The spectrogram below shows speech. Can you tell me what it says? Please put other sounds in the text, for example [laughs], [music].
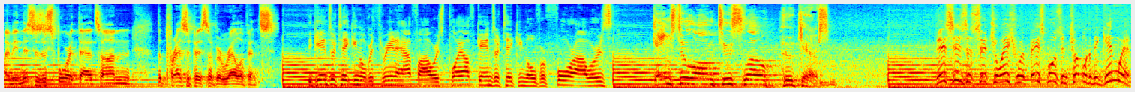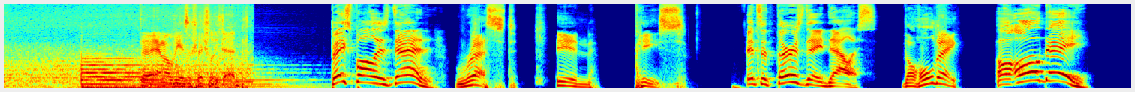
I mean, this is a sport that's on the precipice of irrelevance. The games are taking over three and a half hours. Playoff games are taking over four hours. Game's too long, too slow. Who cares? This is a situation where baseball's in trouble to begin with. The MLB is officially dead. Baseball is dead. Rest in peace. It's a Thursday, Dallas. The whole day. Oh, all day.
